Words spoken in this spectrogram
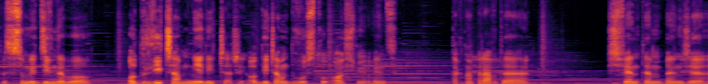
To jest w sumie dziwne, bo odliczam, nie liczę, czyli odliczam 208, więc tak naprawdę świętem będzie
